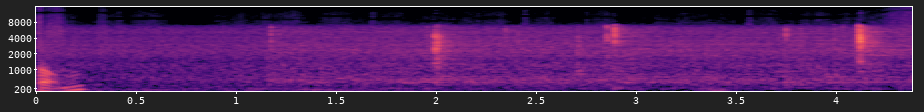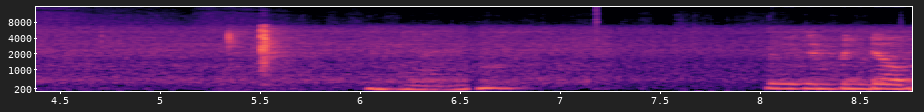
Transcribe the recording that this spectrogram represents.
สม อื้อหือคุยกันเป็นดง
